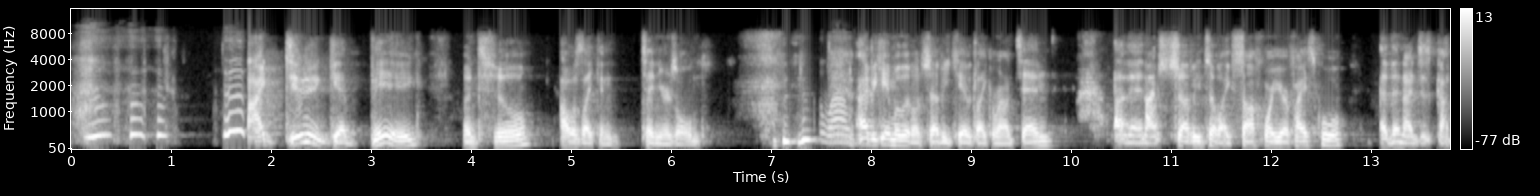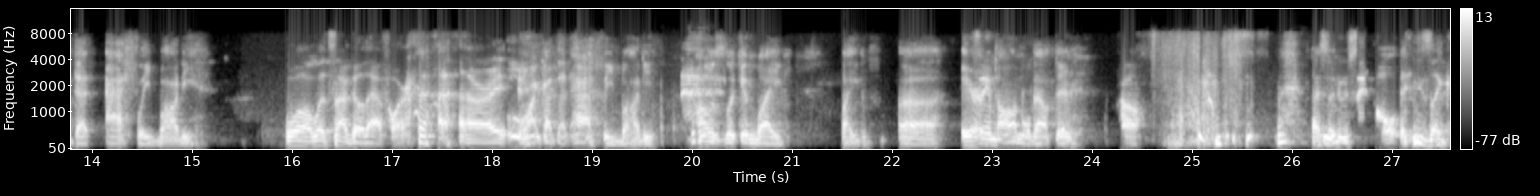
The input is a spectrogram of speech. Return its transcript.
I didn't get big until I was like in 10 years old. Wow. I became a little chubby kid like around 10. And then I was chubby till like sophomore year of high school. And then I just got that athlete body. Well, let's not go that far. All right. Oh, I got that athlete body. I was looking like like uh Aaron Same- Donald out there. Oh. I said Usain Bolt, and he's like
